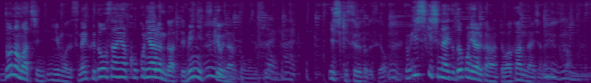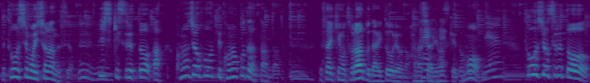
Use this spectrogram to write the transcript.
どの町にもですね不動産屋ここにあるんだって目につくようになると思うんですよ、はいはい。意識するとですよ、うん。でも意識しないとどこにあるかなんて分かんないじゃないですか、うんで投資も一緒なんですよ、うんうん意識するとあこの情報ってこのことだったんだと。うん。で最近もトランプ大統領の話ありますけども、はいはい投資をすると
